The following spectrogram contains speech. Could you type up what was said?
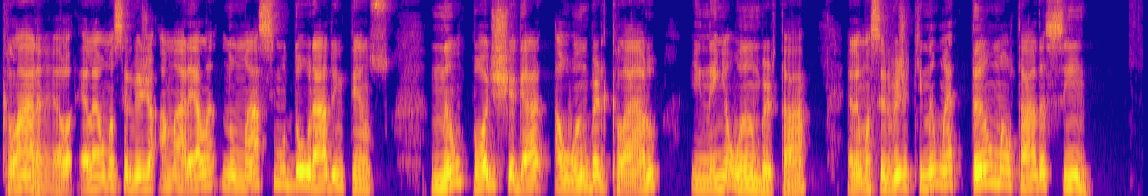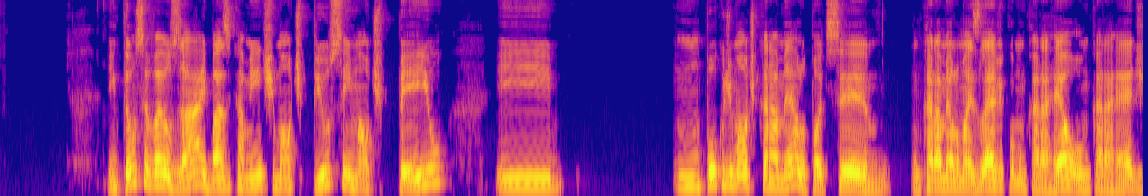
clara. Ela, ela é uma cerveja amarela, no máximo dourado intenso. Não pode chegar ao amber claro e nem ao amber, tá? Ela é uma cerveja que não é tão maltada assim. Então você vai usar basicamente malte pilsen, malte pale e um pouco de malte caramelo, pode ser um caramelo mais leve como um carahel ou um red,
